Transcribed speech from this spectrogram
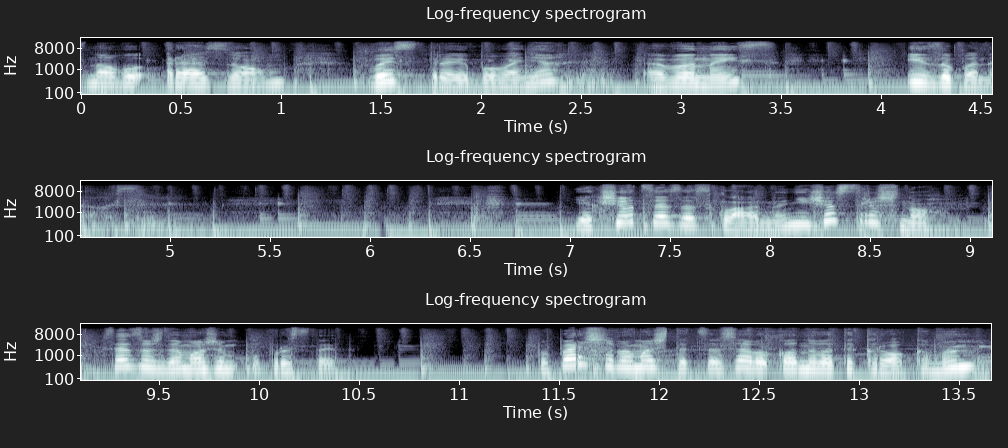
Знову разом вистрибування вниз і зупинились. Якщо це заскладно, нічого страшного, все завжди можемо упростити. По-перше, ви можете це все виконувати кроками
